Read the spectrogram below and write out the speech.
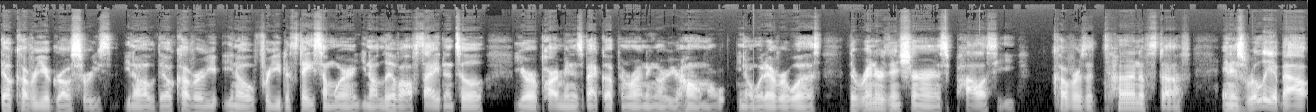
they'll cover your groceries. You know, they'll cover, you know, for you to stay somewhere and, you know, live off site until your apartment is back up and running or your home or, you know, whatever it was. The renter's insurance policy covers a ton of stuff. And it's really about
